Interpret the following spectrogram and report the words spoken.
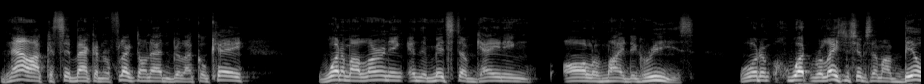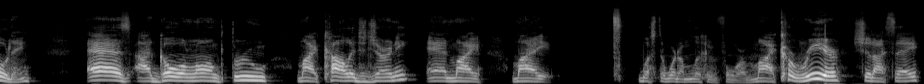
now I could sit back and reflect on that and be like, okay, what am I learning in the midst of gaining all of my degrees? What, am, what relationships am I building as I go along through my college journey and my my what's the word I'm looking for? My career, should I say?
